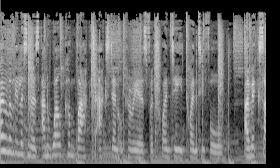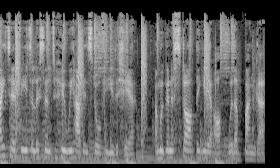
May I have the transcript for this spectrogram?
Hello, lovely listeners, and welcome back to Accidental Careers for 2024. I'm excited for you to listen to who we have in store for you this year, and we're going to start the year off with a banger.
